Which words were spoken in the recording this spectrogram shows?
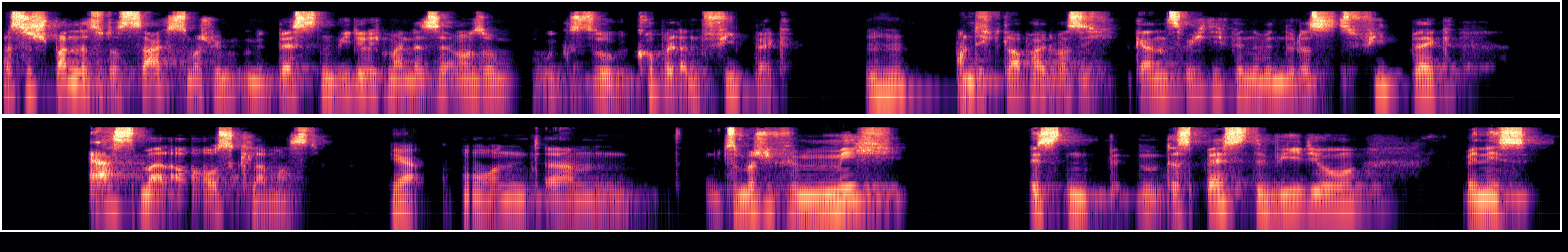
Das ist spannend, dass du das sagst, zum Beispiel mit besten Video. Ich meine, das ist ja immer so, so gekoppelt an Feedback. Mhm. Und ich glaube halt, was ich ganz wichtig finde, wenn du das Feedback erstmal ausklammerst. Ja. Und ähm, zum Beispiel für mich ist ein, das beste Video, wenn ich es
